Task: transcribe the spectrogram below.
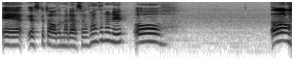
Eh, jag ska ta av de här lösögonfransarna nu. Åh. Åh.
